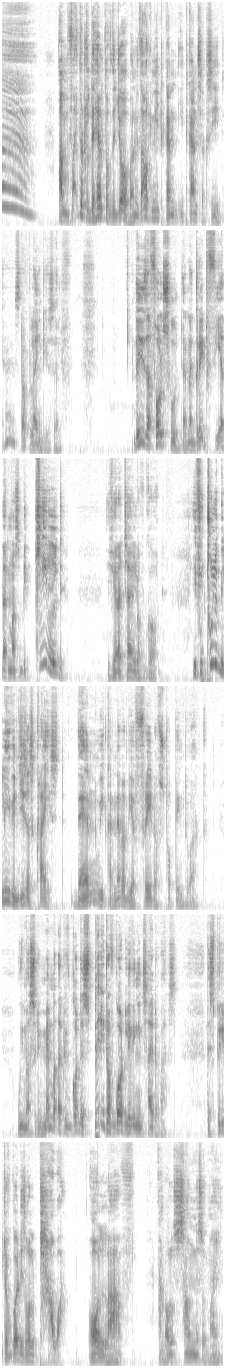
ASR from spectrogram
Ah, I'm vital to the health of the job, and without me, it, can, it can't succeed. Eh, Stop lying to yourself. This is a falsehood and a great fear that must be killed if you're a child of God. If you truly believe in Jesus Christ, then we can never be afraid of stopping to work. We must remember that we've got the Spirit of God living inside of us. The Spirit of God is all power, all love, and all soundness of mind.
